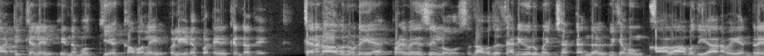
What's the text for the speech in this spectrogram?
ஆர்டிக்கலில் இந்த முக்கிய கவலை வெளியிடப்பட்டிருக்கின்றது. கனடாவினுடைய பிரைவேசி லோஸ் அதாவது தனியுரிமை சட்டங்கள் மிகவும் காலாவதியானவை என்று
